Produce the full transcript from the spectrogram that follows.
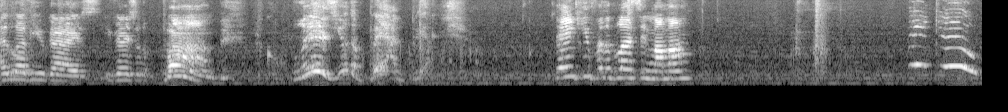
I love you guys. You guys are the bomb. Pickle. Liz, you're the bad bitch. Thank you for the blessing, mama. Thank you.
